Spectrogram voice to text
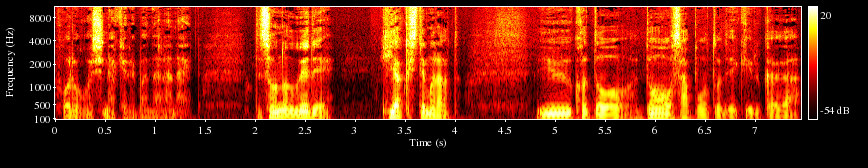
フォローをしなければならない。でその上で飛躍してもらうということをどうサポートできるかが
